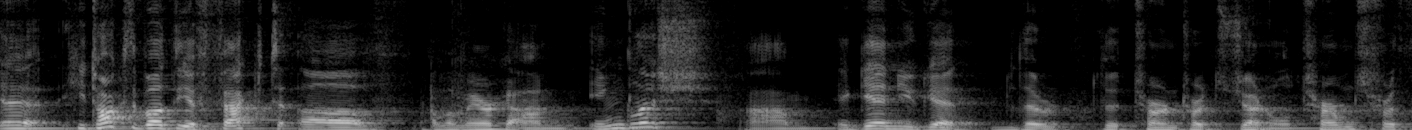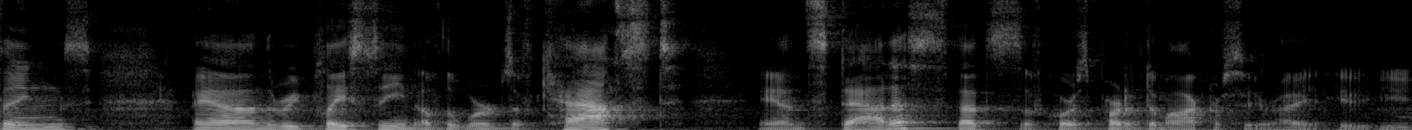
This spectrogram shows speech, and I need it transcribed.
uh, he talks about the effect of, of America on English. Um, again, you get the, the turn towards general terms for things and the replacing of the words of caste and status. That's, of course, part of democracy, right? You, you,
